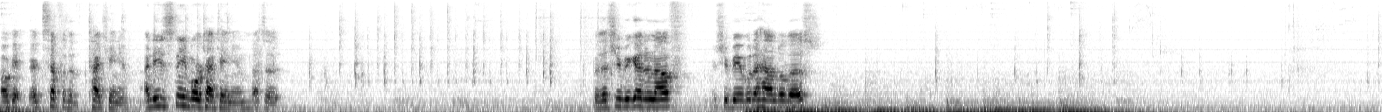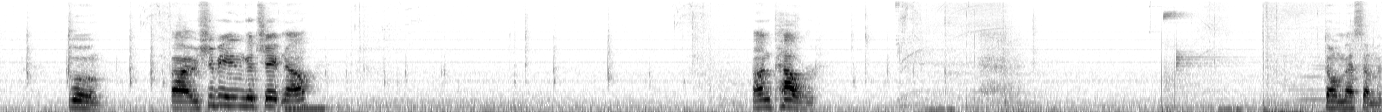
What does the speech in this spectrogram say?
okay, except for the titanium. I just need more titanium, that's it. But this should be good enough. I should be able to handle this. Boom. Alright, we should be in good shape now. Unpowered. Don't mess up my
